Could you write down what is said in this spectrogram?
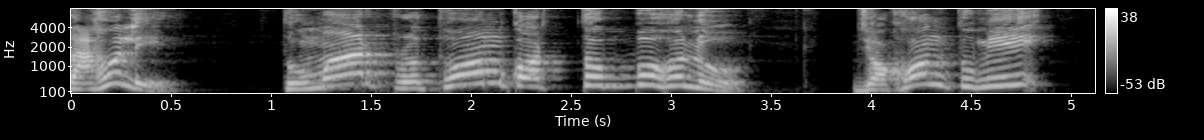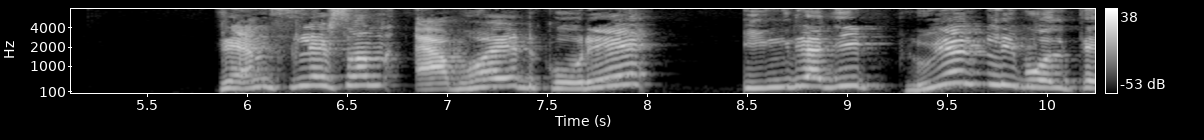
তাহলে তোমার প্রথম কর্তব্য হলো, যখন তুমি ট্রান্সলেশন অ্যাভয়েড করে ইংরাজি ফ্লুয়েন্টলি বলতে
